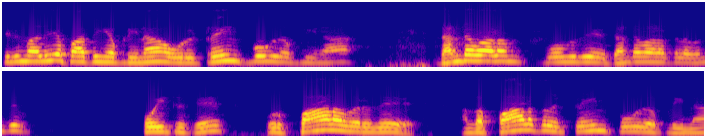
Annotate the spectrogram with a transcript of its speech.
சினிமாலேயே பார்த்தீங்க அப்படின்னா ஒரு ட்ரெயின் போகுது அப்படின்னா தண்டவாளம் போகுது தண்டவாளத்தில் வந்து போயிட்டுருக்கு ஒரு பாலம் வருது. அந்த பாலத்தில் ட்ரெயின் போகுது அப்படின்னா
